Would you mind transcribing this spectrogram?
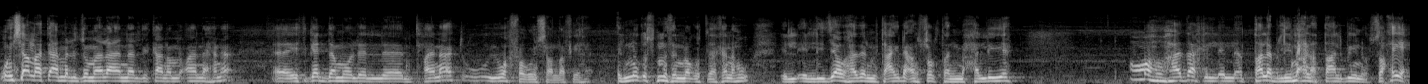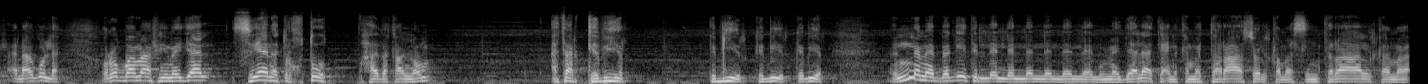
وإن شاء الله تعمل زملائنا اللي كانوا معنا هنا آه، يتقدموا للامتحانات ويوفقوا إن شاء الله فيها. النقص مثل ما قلت لك أنا هو اللي جاوا هذا المتعاقدين عن السلطه المحلية. ما هو هذاك الطلب اللي نحن طالبينه. صحيح أنا أقول لك ربما في مجال صيانة الخطوط. هذا كان لهم أثر كبير كبير كبير كبير. إنما بقيه المجالات يعني كما التراسل كما السنترال كما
